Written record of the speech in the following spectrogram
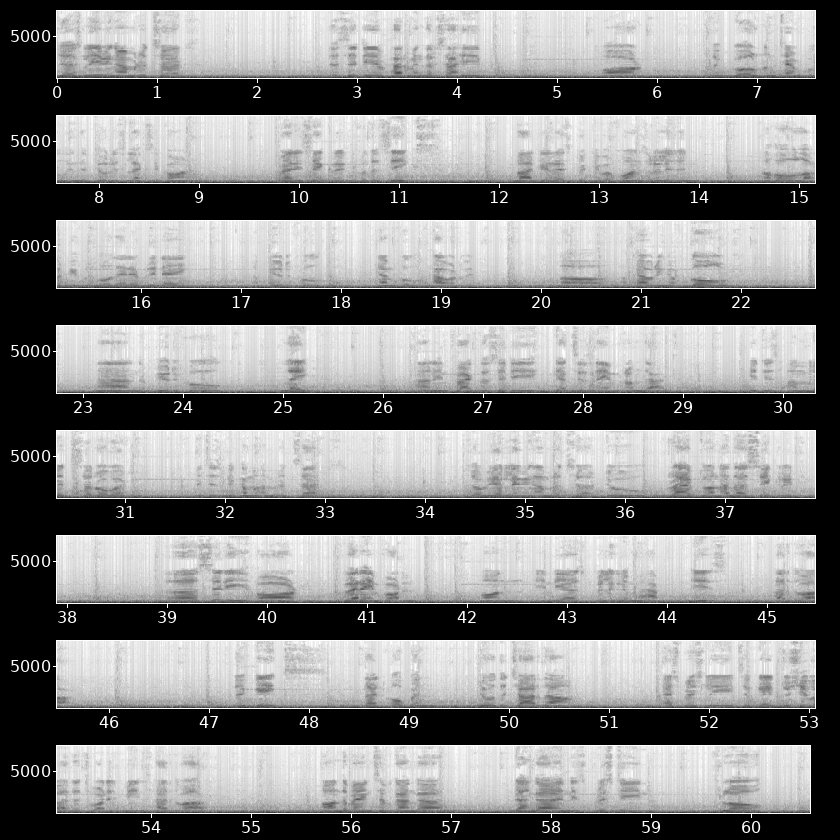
Just leaving Amritsar, the city of Harmandir Sahib or the Golden Temple in the tourist lexicon, very sacred for the Sikhs, but irrespective of one's religion, a whole lot of people go there every day. A beautiful temple covered with uh, a covering of gold and a beautiful lake. And in fact, the city gets its name from that. Sarovar, which has become Amritsar. So we are leaving Amritsar to drive to another sacred uh, city or very important on India's pilgrim map is Hardwar. The gates that open to the Char Dham, especially it's a gate to Shiva, that's what it means, Hardwar. On the banks of Ganga, Ganga in its pristine flow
